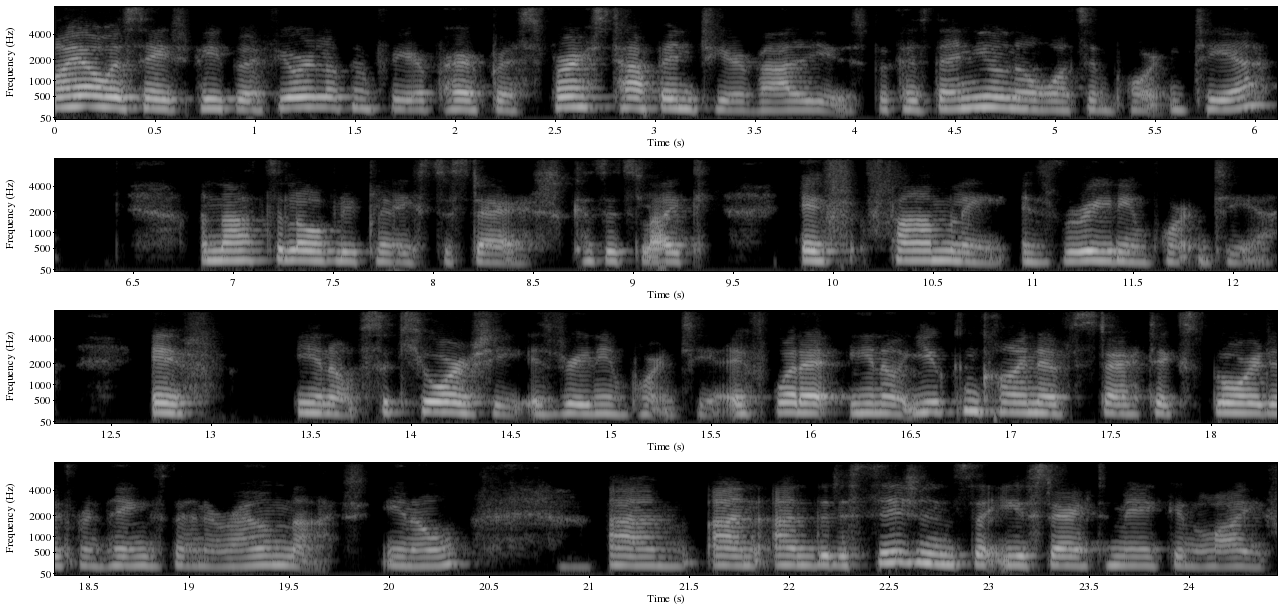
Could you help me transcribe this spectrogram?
I always say to people if you're looking for your purpose, first tap into your values because then you'll know what's important to you. And that's a lovely place to start because it's like if family is really important to you, if you know security is really important to you, if what it you know you can kind of start to explore different things then around that, you know. Um, and and the decisions that you start to make in life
